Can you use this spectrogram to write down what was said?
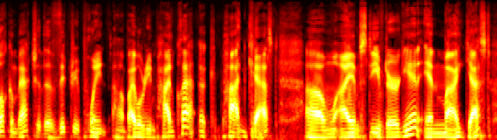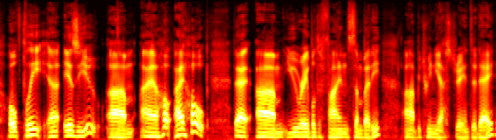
Welcome back to the Victory Point uh, Bible Reading podca- uh, podcast. Um, I am Steve Deur, and my guest, hopefully, uh, is you. Um, I, ho- I hope that um, you were able to find somebody uh, between yesterday and today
